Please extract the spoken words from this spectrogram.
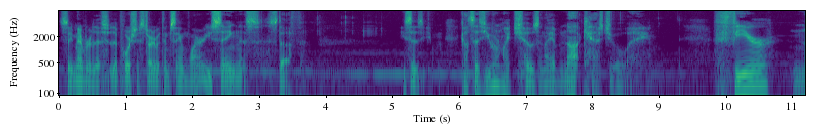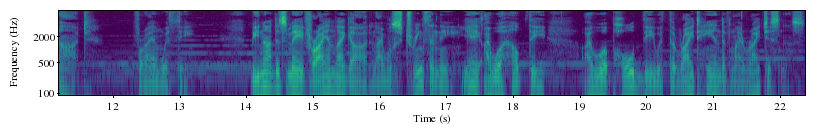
So remember, this, the portion started with him saying, Why are you saying this stuff? He says, God says, You are my chosen. I have not cast you away. Fear not for I am with thee. Be not dismayed, for I am thy God, and I will strengthen thee. Yea, I will help thee. I will uphold thee with the right hand of my righteousness.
